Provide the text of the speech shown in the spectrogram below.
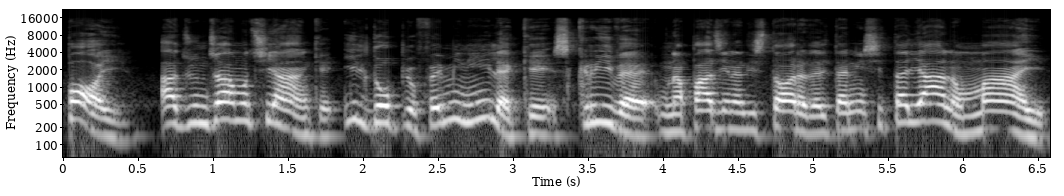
Poi aggiungiamoci anche il doppio femminile che scrive una pagina di storia del tennis italiano, mai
